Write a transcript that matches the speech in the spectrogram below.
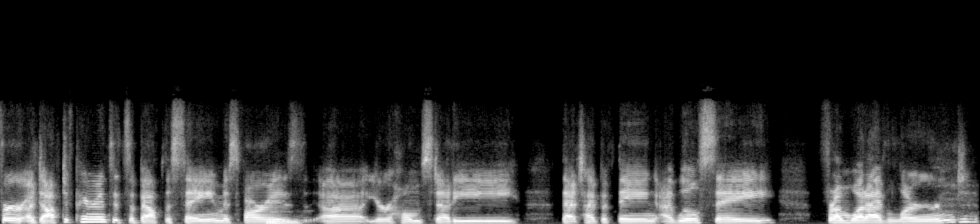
for adoptive parents, it's about the same as far as uh, your home study, that type of thing. I will say, from what I've learned,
